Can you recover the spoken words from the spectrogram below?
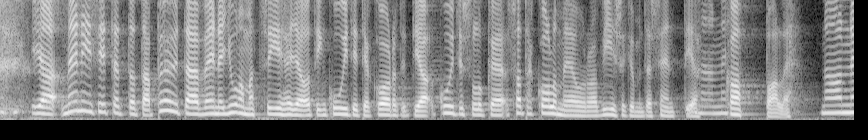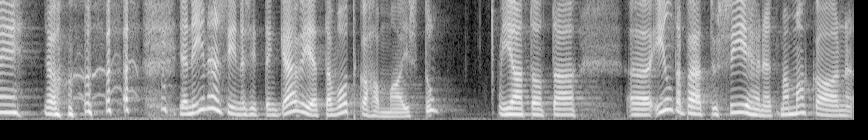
ja menin sitten tota pöytään, vein ne juomat siihen ja otin kuitit ja kortit. Ja kuitissa lukee 103 euroa 50 senttiä No niin. kappale. No niin. Joo. ja niinhän siinä sitten kävi, että vodkahan maistui. Ja tota, ilta päättyi siihen, että mä makaan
